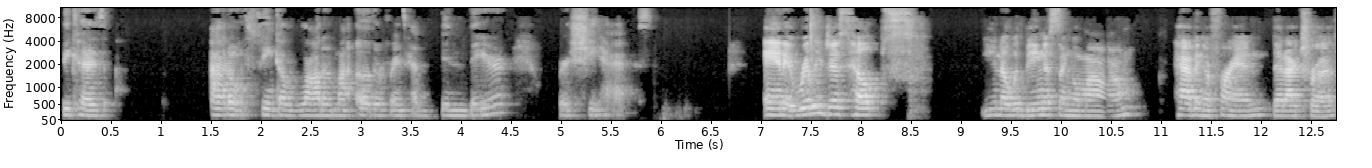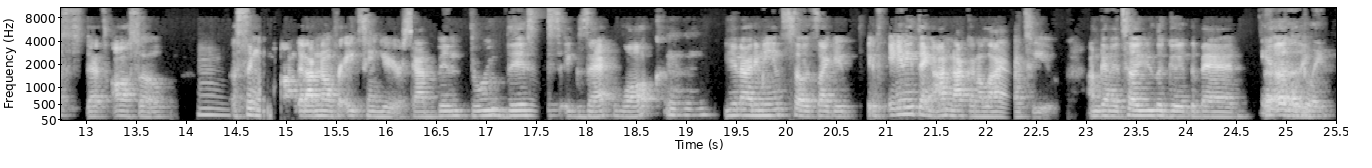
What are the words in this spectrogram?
because I don't think a lot of my other friends have been there where she has. And it really just helps, you know, with being a single mom, having a friend that I trust that's also mm. a single mom that I've known for 18 years. I've been through this exact walk. Mm-hmm. You know what I mean? So it's like, if, if anything, I'm not going to lie to you. I'm going to tell you the good, the bad, the yeah, ugly. ugly.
